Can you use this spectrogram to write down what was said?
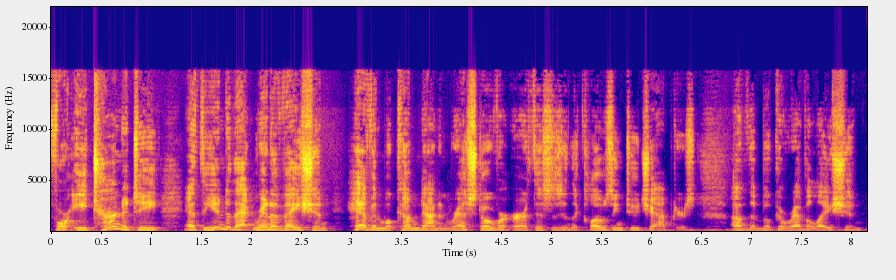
for eternity. At the end of that renovation, heaven will come down and rest over earth. This is in the closing two chapters of the book of Revelation,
